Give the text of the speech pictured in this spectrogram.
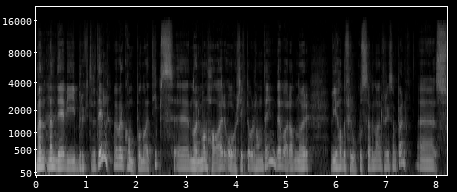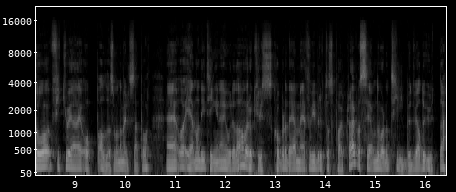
Men, men det vi brukte det til, jeg bare kom på noe et tips, eh, når man har oversikt over sånne ting, det var at når vi hadde frokostseminar f.eks., så fikk jo jeg opp alle som hadde meldt seg på. Og en av de tingene jeg gjorde da, var å krysskoble det med For vi brukte også Pipedrive, og se om det var noe tilbud vi hadde ute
